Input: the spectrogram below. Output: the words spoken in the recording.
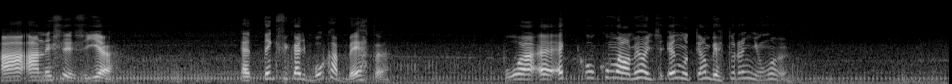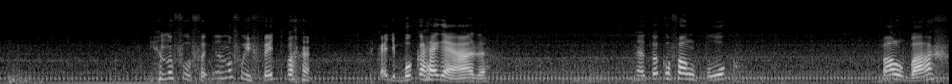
a anestesia é ter que ficar de boca aberta. Porra, é, é como ela mesma disse, eu não tenho abertura nenhuma. Eu não fui, eu não fui feito pra ficar de boca reganhada. Não é que eu falo pouco, falo baixo.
